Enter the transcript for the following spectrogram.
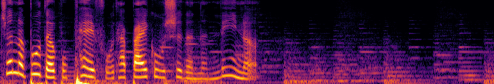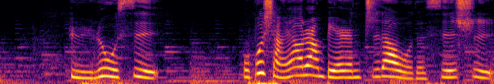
真的不得不佩服他掰故事的能力呢。语录四：我不想要让别人知道我的私事。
